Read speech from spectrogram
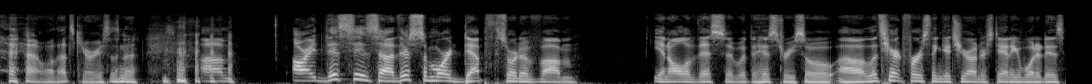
well, that's curious, isn't it? um, all right. This is uh, there's some more depth, sort of, um, in all of this uh, with the history. So uh, let's hear it first, then get your understanding of what it is.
